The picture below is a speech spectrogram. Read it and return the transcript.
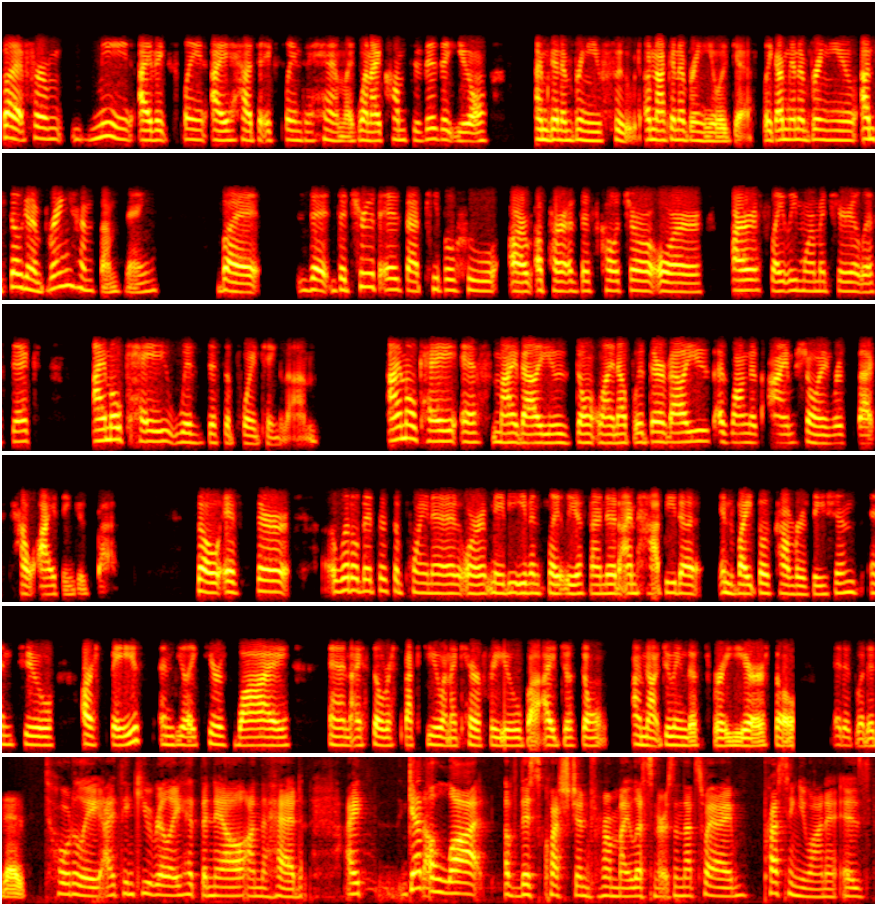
But for me, I've explained, I had to explain to him, like, when I come to visit you, I'm going to bring you food. I'm not going to bring you a gift. Like, I'm going to bring you, I'm still going to bring him something. But the, the truth is that people who are a part of this culture or are slightly more materialistic, I'm okay with disappointing them. I'm okay if my values don't line up with their values as long as I'm showing respect how I think is best. So if they're a little bit disappointed or maybe even slightly offended, I'm happy to invite those conversations into our space and be like, here's why. And I still respect you and I care for you, but I just don't, I'm not doing this for a year. So it is what it is. Totally. I think you really hit the nail on the head. I get a lot of this question from my listeners, and that's why I'm pressing you on it is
